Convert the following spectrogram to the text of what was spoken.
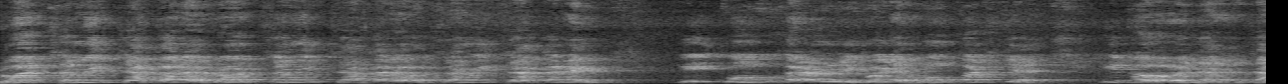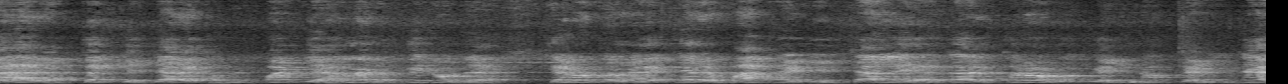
રોજ સમીક્ષા કરે, રોજ સમીક્ષા કરે સમીક્ષા કરી એ કુંભકર્ણની ઘોડે હું કરશે એ તો હવે જ્યારે જાહેરાત કરશે ત્યારે ખબર પડશે અમે તો કીધું છે, ખેડૂતોને અત્યારે પાંત્રીસથી ચાલીસ હજાર કરોડ રૂપિયાની નુકસાની છે.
